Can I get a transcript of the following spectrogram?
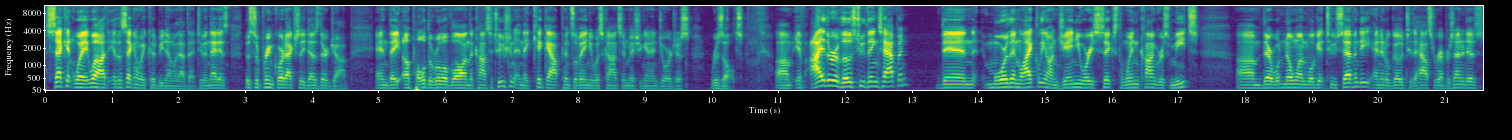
Second way, well, the second way could be done without that too, and that is the Supreme Court actually does their job, and they uphold the rule of law and the Constitution, and they kick out Pennsylvania, Wisconsin, Michigan, and Georgia's results. Um, if either of those two things happen, then more than likely on January 6th, when Congress meets, um, there will, no one will get 270, and it'll go to the House of Representatives,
